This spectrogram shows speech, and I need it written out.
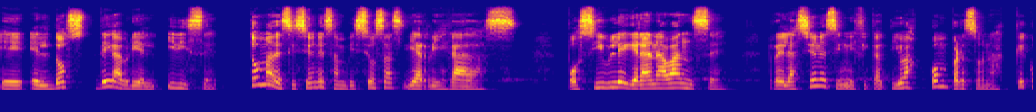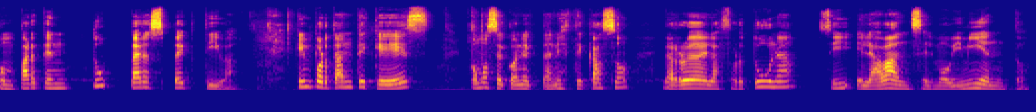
eh, el 2 de Gabriel y dice, toma decisiones ambiciosas y arriesgadas, posible gran avance, relaciones significativas con personas que comparten tu perspectiva. Qué importante que es cómo se conecta en este caso la rueda de la fortuna, ¿sí? el avance, el movimiento.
